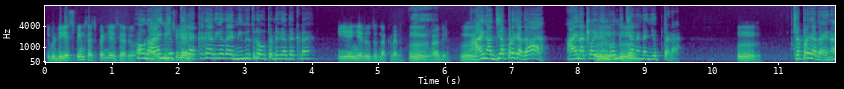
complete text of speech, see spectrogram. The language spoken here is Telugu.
ఇప్పుడు డిఎస్పీని సస్పెండ్ చేశారు. అవును ఆయన చెప్తే లెక్క కాదు కదా ఆయన నిందితుడు అవుతాడు కదా అక్కడ? ఏం జరుగుతుంది అక్కడ? అదే ఆయన అది చెప్పడు కదా ఆయన అట్లా నేను పంపించానండి అని చెప్తాడా? చెప్పడు కదా ఆయన?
